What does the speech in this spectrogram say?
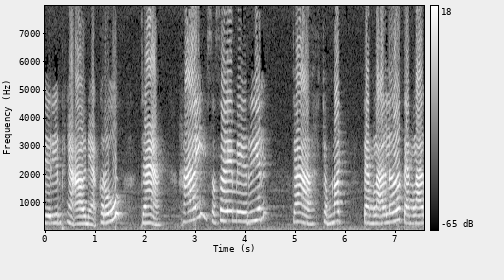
មេរៀនផ្ញើឲ្យអ្នកគ្រូចាហើយសរសេរមេរៀនចាចំណុច ទាំងឡើងលើ ទាំងឡើង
